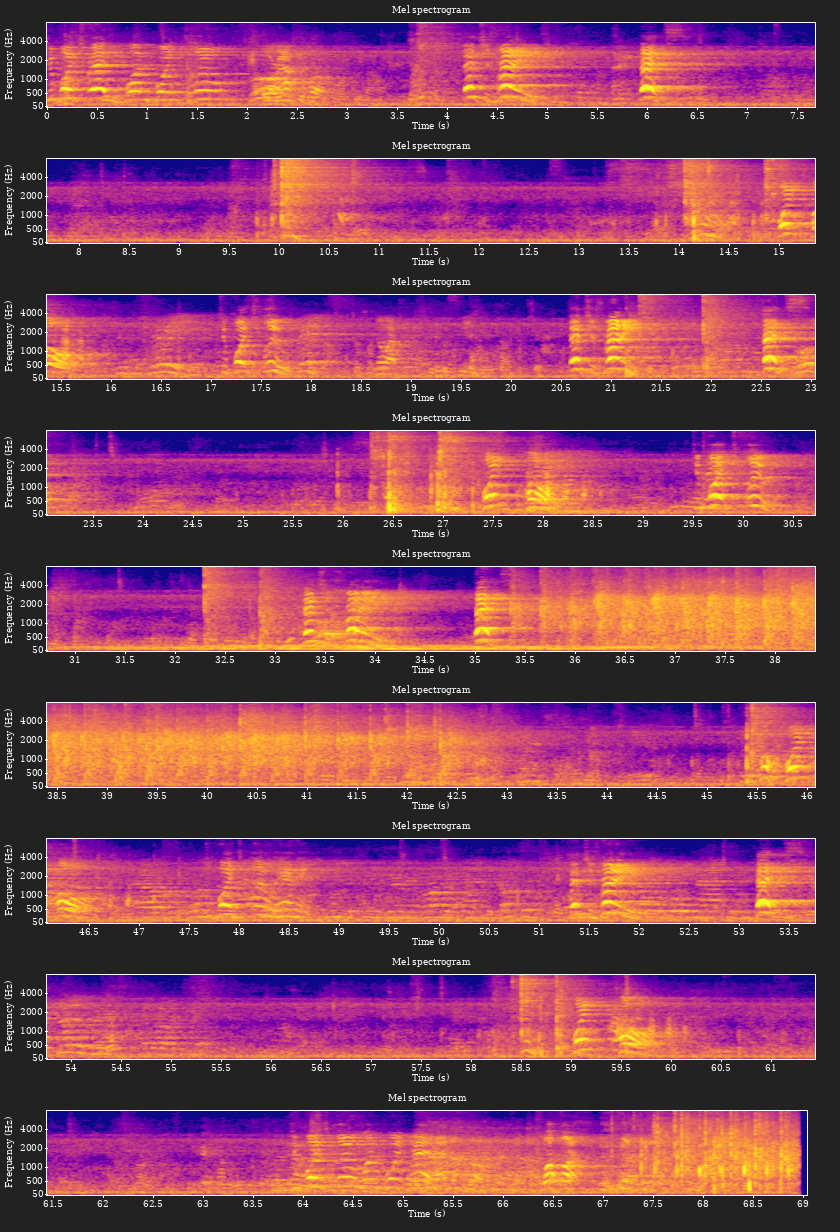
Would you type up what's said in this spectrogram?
Two points red, one point blue, or afterblow. Fence is ready. Fence. Point hold. Two points blue. No afterblow. Fence is ready. Fence. Point hold. Two points, blue. Fence is ready. Fence. Oh, point. Two points, blue, is ready. Fence. Point hold. Two points blue, one point red. That's a Well fun.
